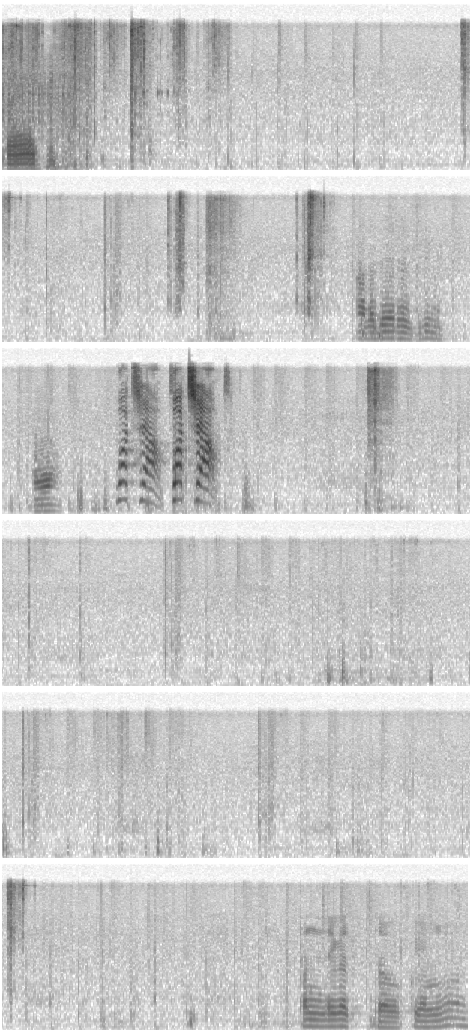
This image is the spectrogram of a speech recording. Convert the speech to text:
Hmm. Ada beres gini. Ah, Watch out. Watch out. Panligat daw ko yung ano.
